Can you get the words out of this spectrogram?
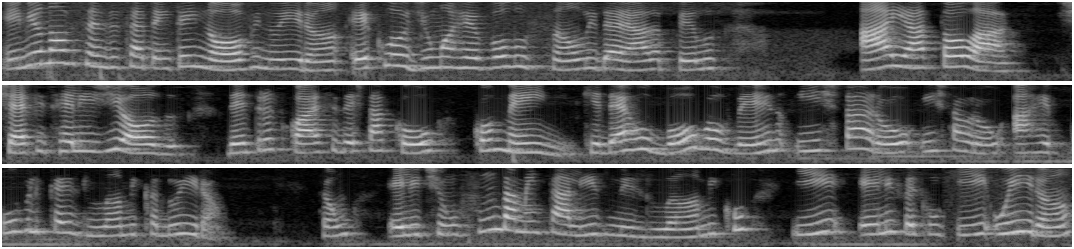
Em 1979, no Irã, eclodiu uma revolução liderada pelos ayatolás, chefes religiosos, dentre os quais se destacou Khomeini, que derrubou o governo e instaurou, instaurou a República Islâmica do Irã. Então, ele tinha um fundamentalismo islâmico e ele fez com que o Irã,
